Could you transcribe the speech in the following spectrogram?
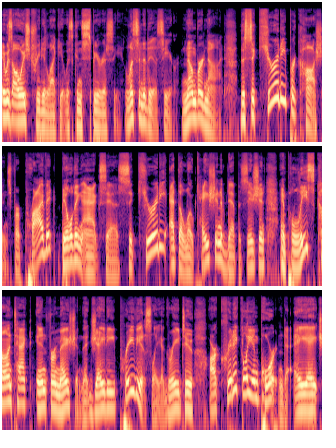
it was always treated like it was conspiracy. Listen to this here. Number nine, the security precautions for private building access, security at the location of deposition, and police contact information that JD previously agreed to are critically important to AH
